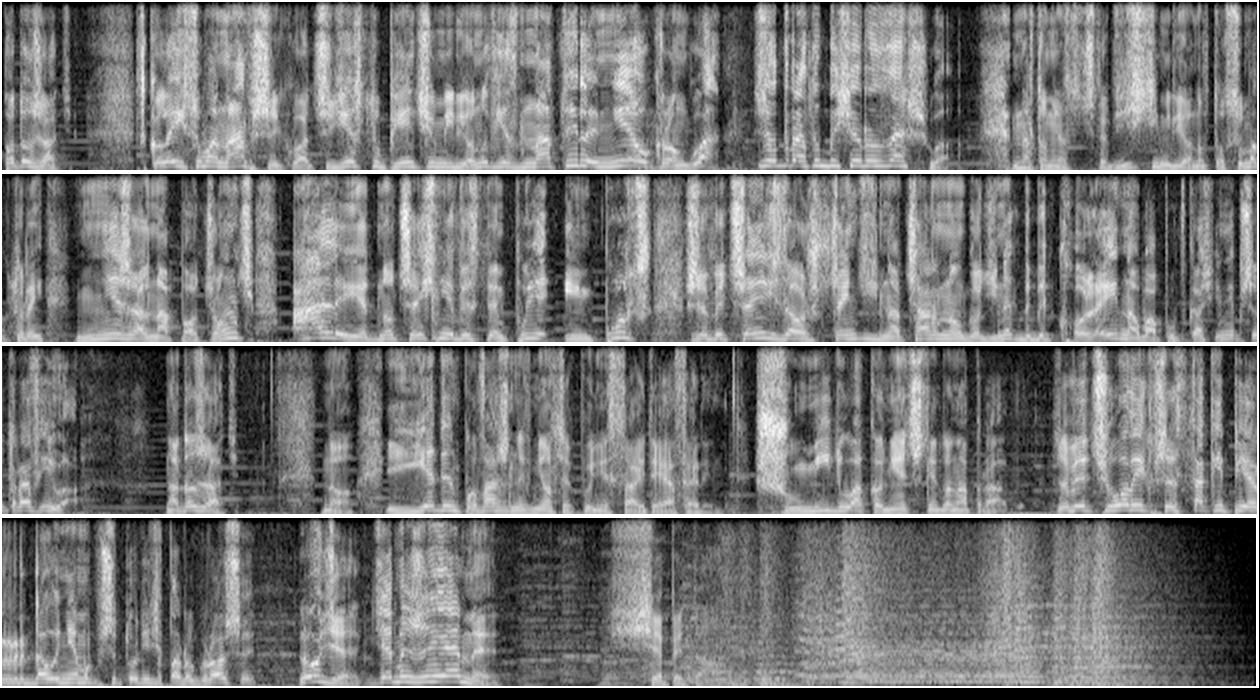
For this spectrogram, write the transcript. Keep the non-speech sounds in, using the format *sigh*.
Podążacie. Z kolei suma na przykład 35 milionów jest na tyle nieokrągła, że od razu by się rozeszła. Natomiast 40 milionów to suma, której nie żal napocząć, ale jednocześnie występuje impuls, żeby część zaoszczędzić na czarną godzinę, gdyby kolejna łapówka się nie przytrafiła. Nadążacie. No i jeden poważny wniosek płynie z całej tej afery. Szumidła koniecznie do naprawy. Żeby człowiek przez takie pierdoły nie mógł przytulić paru groszy? Ludzie, gdzie my żyjemy? Się pytam.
